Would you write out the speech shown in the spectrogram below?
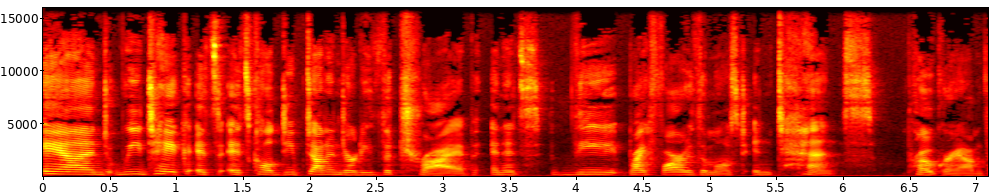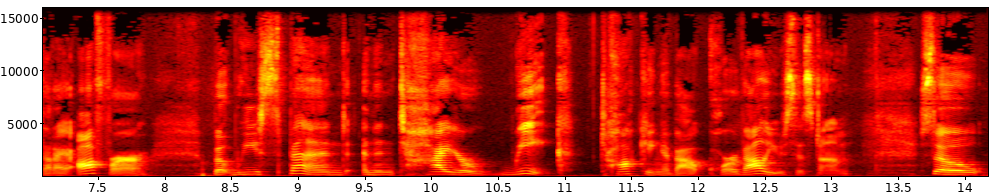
And we take it's it's called Deep Down and Dirty the Tribe, and it's the by far the most intense program that I offer. But we spend an entire week talking about core value system. So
